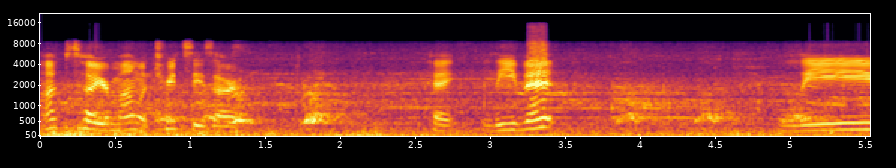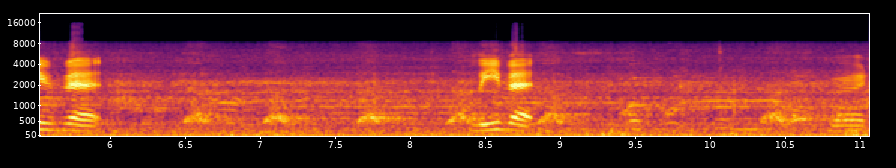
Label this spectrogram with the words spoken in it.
I'll have to tell your mom what treats these are. Okay, leave it. Leave it. Leave it. Good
